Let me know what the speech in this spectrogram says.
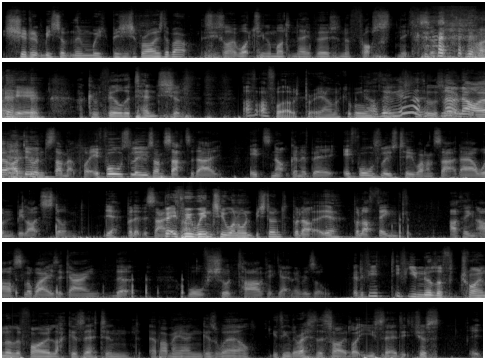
shouldn't be something we'd be surprised about. This is like watching a modern day version of Frost Nixon right here. I can feel the tension. I, I thought that was pretty amicable. Yeah, I think, yeah, I thought it was No, right. no, I, I do understand that point. If Wolves lose on Saturday, it's not going to be. If Wolves lose 2 1 on Saturday, I wouldn't be like stunned. Yeah. But at the same But if time, we win two one, I wouldn't be stunned. But I, Uh, yeah. but I think I think Arsenal away is a game that Wolves should target getting a result. And if you if you nullify, try and nullify Lacazette and Aubameyang as well, you think the rest of the side, like you said, it's just It,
